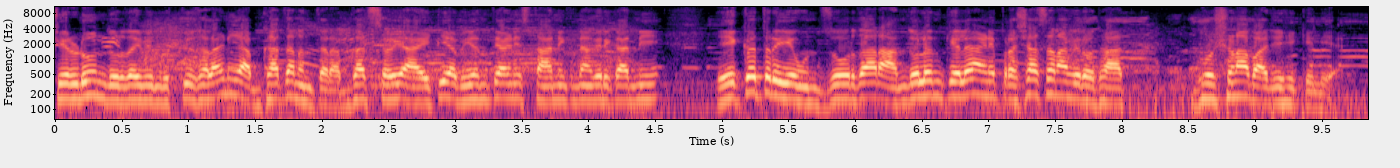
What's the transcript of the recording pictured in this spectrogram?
चिरडून दुर्दैवी मृत्यू झाला आणि या अपघातानंतर अपघातस्थळी आय टी अभियंते आणि स्थानिक नागरिकांनी एकत्र येऊन जोरदार आंदोलन केलं आणि प्रशासनाविरोधात घोषणाबाजीही केली आहे.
